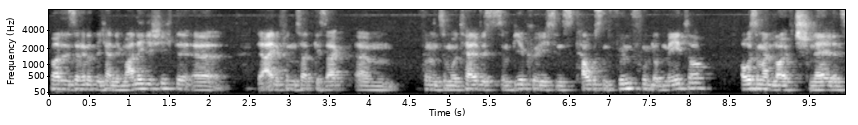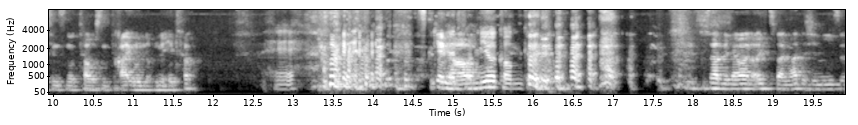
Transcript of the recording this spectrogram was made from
Warte, das erinnert mich an die Malle-Geschichte. Äh, der eine von uns hat gesagt, ähm, von unserem Hotel bis zum Bierkönig sind es 1500 Meter. Außer man läuft schnell, dann sind es nur 1300 Meter. Hä? das könnte Genau. von mir kommen können. Das hat mich auch an euch zwei Mathe-Genies.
